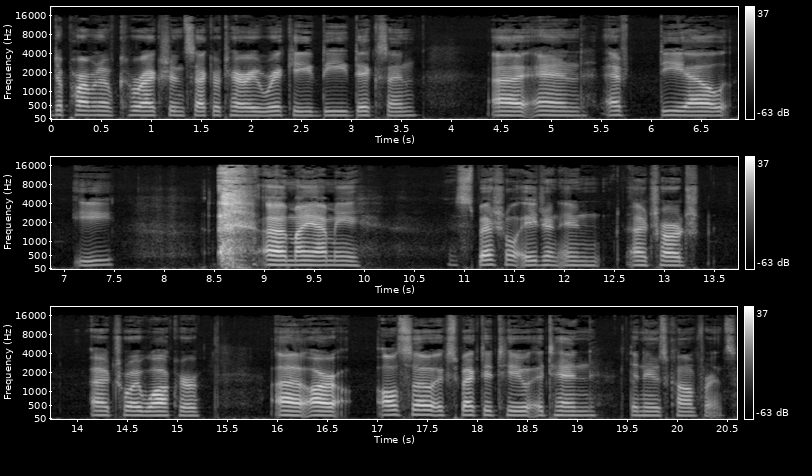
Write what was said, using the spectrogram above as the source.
Department of Correction Secretary Ricky D. Dixon uh, and FDLE uh, Miami special agent in uh, charge, uh, Troy Walker, uh, are also expected to attend the news conference.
